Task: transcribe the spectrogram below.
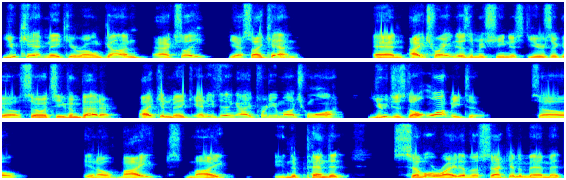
you can't make your own gun. Actually, Yes, I can. And I trained as a machinist years ago, so it's even better. I can make anything I pretty much want. You just don't want me to. So, you know, my my independent civil right of the Second Amendment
